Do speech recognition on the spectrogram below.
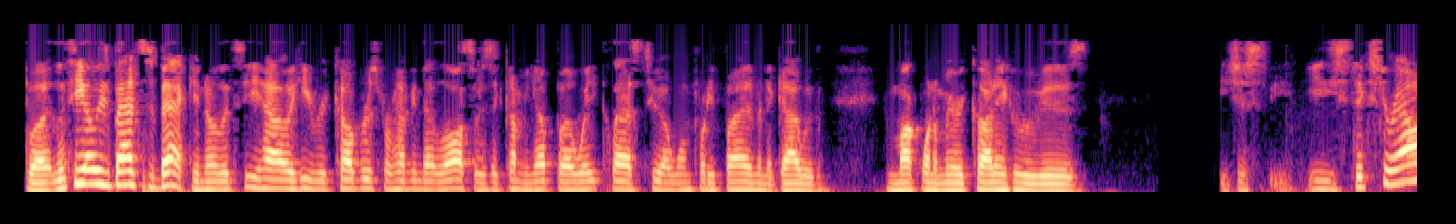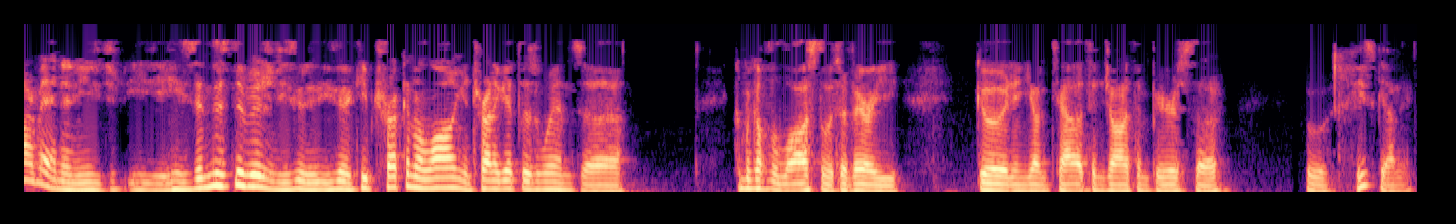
But let's see how he bounces back. You know, let's see how he recovers from having that loss. Or is it coming up a weight class two at 145 and a guy with Makwan Amirkhani who is he just he sticks around, man, and he's he's in this division. He's gonna he's gonna keep trucking along and trying to get those wins. Uh, coming off the loss though, it's a very good and young talented Jonathan Pearce though. Who he's got it.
